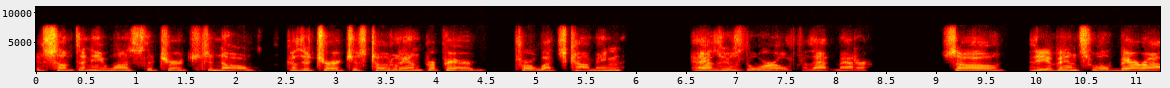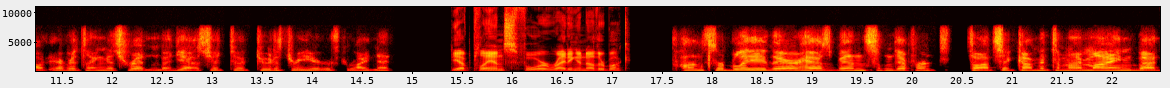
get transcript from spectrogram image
It's something He wants the church to know because the church is totally unprepared for what's coming, as is the world for that matter. So the events will bear out everything that's written, but yes, it took two to three years to write it. Do you have plans for writing another book? Possibly there has been some different thoughts that come into my mind, but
